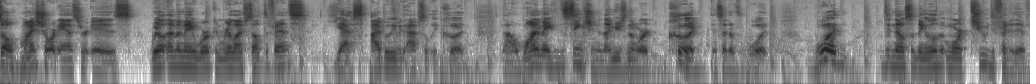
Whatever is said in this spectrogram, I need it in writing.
So, my short answer is Will MMA work in real life self defense? Yes, I believe it absolutely could. Now, I want to make a distinction, and I'm using the word could instead of would. Would denote something a little bit more too definitive.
